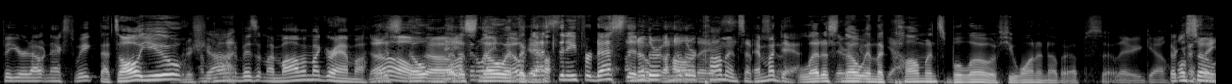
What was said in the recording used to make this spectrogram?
figure it out next week, that's all you. Give it a I'm shot. going to visit my mom and my grandma. no, us know- no, let us know in no the Destiny for Destin. another the another holidays. comments episode. and my dad. let us There know in the Yeah. comments below if you want another episode There you go. They're Also- say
